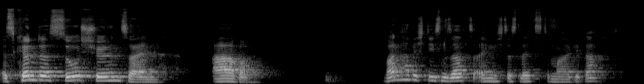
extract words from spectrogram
Es könnte so schön sein, aber wann habe ich diesen Satz eigentlich das letzte Mal gedacht?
